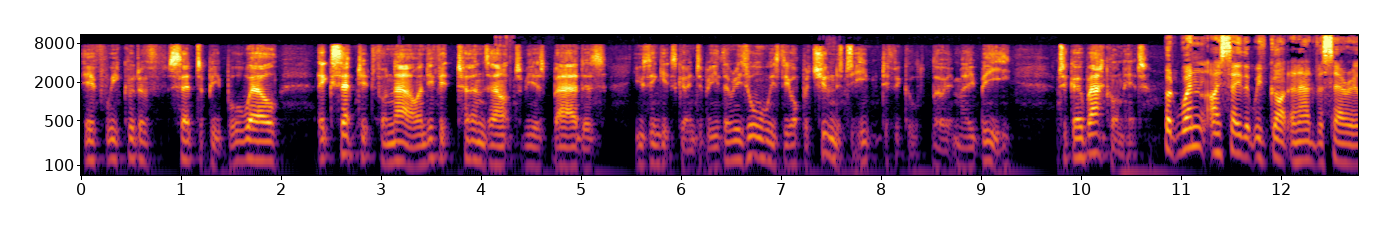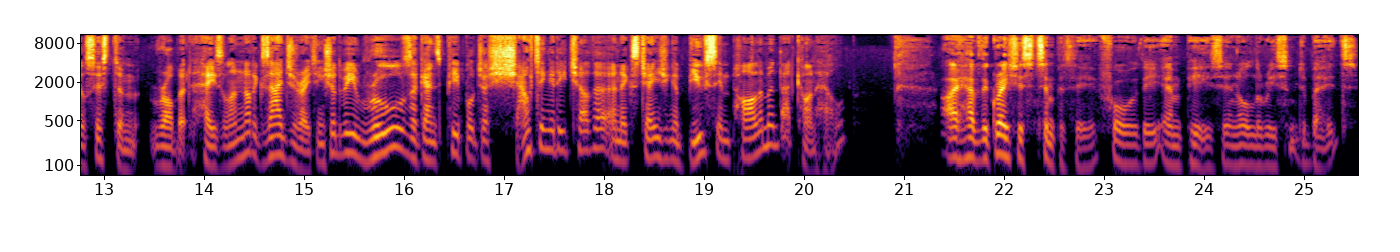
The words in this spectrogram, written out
if we could have said to people, well, accept it for now, and if it turns out to be as bad as you think it's going to be, there is always the opportunity, difficult though it may be, to go back on it. But when I say that we've got an adversarial system, Robert Hazell, I'm not exaggerating. Should there be rules against people just shouting at each other and exchanging abuse in Parliament? That can't help. I have the greatest sympathy for the MPs in all the recent debates.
